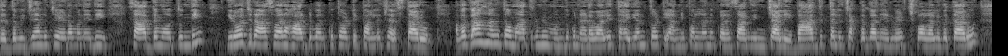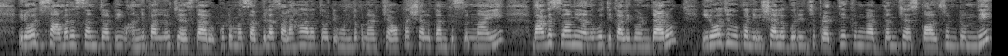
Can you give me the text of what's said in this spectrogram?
పెద్ద విజయాలు చేయడం అనేది సాధ్యమవుతుంది. ఈరోజు రాసువారు హార్డ్ వర్క్ తోటి పనులు చేస్తారు. అవగాహనతో మాత్రమే ముందుకు నడవాలి. ధైర్యంతో అన్ని పనులను కొనసాగించాలి. బాధ్యతలు చక్కగా నెరవేర్చుకోగలుగుతారు. ఈరోజు సామరస్యంతో అన్ని పనులు చేస్తారు. కుటుంబ సభ్యుల సలహాలతోటి ముందుకు నడిచే అవకాశాలు కనిపిస్తున్నాయి. భాగస్వామి అనుభూతి కలిగి ఉంటారు. ఈ రోజు కొన్ని విషయాల గురించి ప్రత్యేకంగా అర్థం చేసుకోవాల్సి ఉంటుంది.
